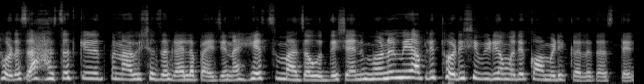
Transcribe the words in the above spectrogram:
थोडंसं हसत खेळत पण आयुष्य जगायला पाहिजे ना? हेच माझा उद्देश आहे. आणि म्हणून मी आपली थोडीशी व्हिडिओमध्ये कॉमेडी करत असते.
